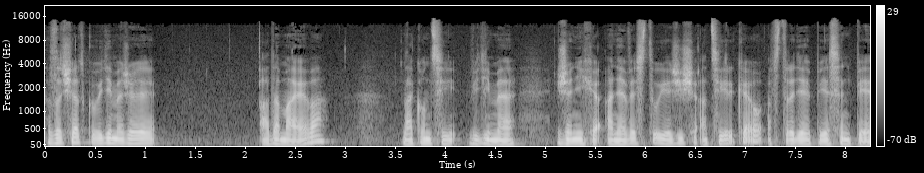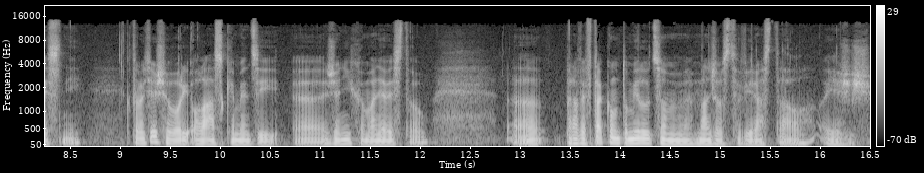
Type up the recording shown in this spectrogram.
Na začiatku vidíme, že Adam a Eva, na konci vidíme ženicha a nevestu, Ježiša a církev a v strede je pieseň piesní ktorá tiež hovorí o láske medzi e, ženichom a nevestou. E, práve v takomto milujúcom manželstve vyrastal Ježiš.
